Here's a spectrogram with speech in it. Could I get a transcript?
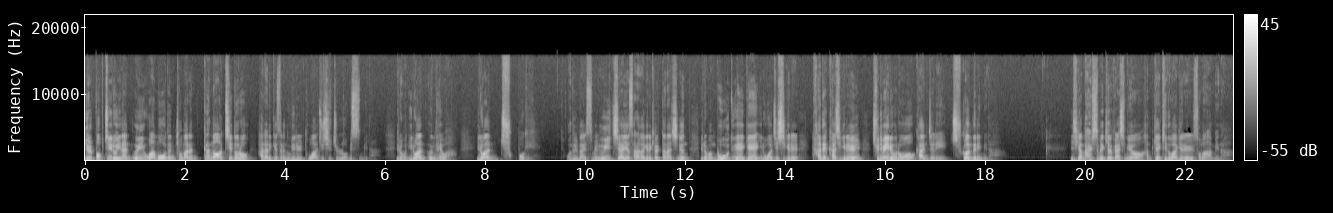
율법주의로 인한 의와 모든 교만은 끊어지도록 하나님께서는 우리를 도와주실 줄로 믿습니다. 여러분 이러한 은혜와 이러한 축복이 오늘 말씀을 의지하여 살아가기를 결단하시는 여러분 모두에게 이루어지시기를 가득하시기를 주님의 이름으로 간절히 축원드립니다. 이 시간 말씀을 기억하시며 함께 기도하기를 소망합니다.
